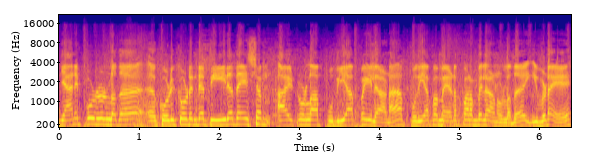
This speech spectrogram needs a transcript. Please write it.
ഞാനിപ്പോഴുള്ളത് കോഴിക്കോടിന്റെ തീരദേശം ആയിട്ടുള്ള പുതിയാപ്പയിലാണ്. പുതിയാപ്പ മേടപ്പറമ്പിലാണുള്ളത്. ഇവിടെ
